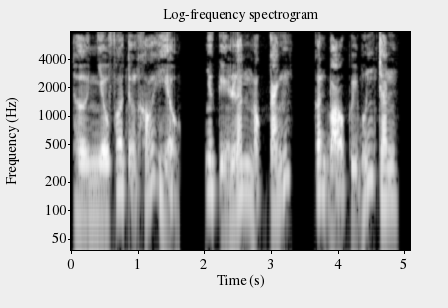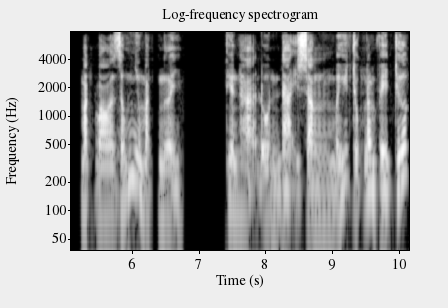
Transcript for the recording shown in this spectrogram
thờ nhiều pho tượng khó hiểu như kỳ lân mọc cánh, con bò quỳ bốn chân, mặt bò giống như mặt người. Thiên hạ đồn đại rằng mấy chục năm về trước,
